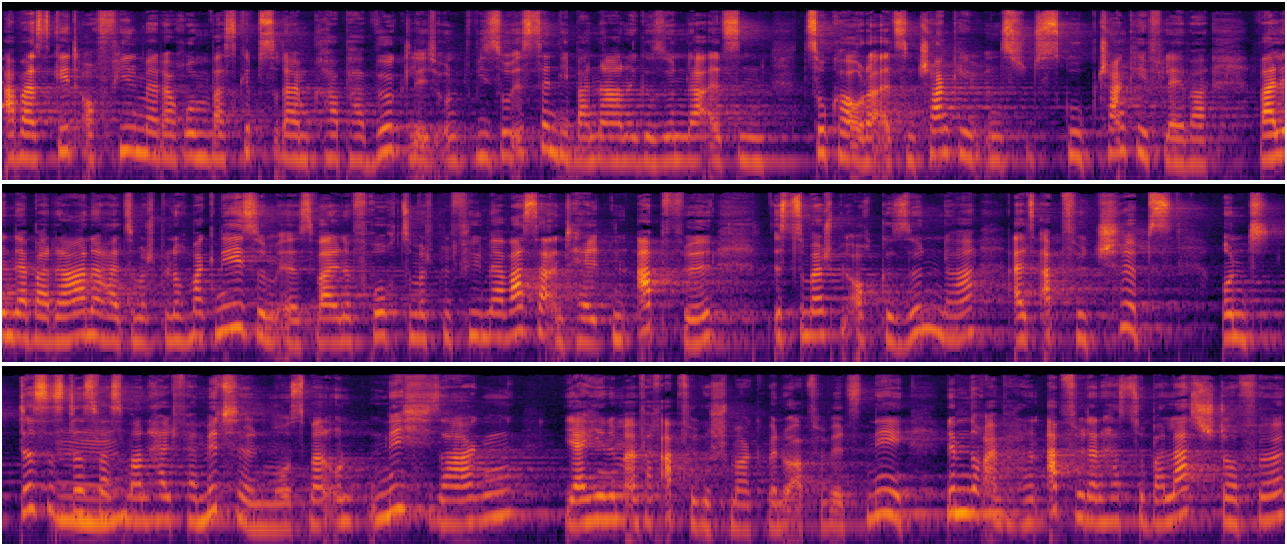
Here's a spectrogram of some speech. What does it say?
Aber es geht auch viel mehr darum, was gibst du deinem Körper wirklich und wieso ist denn die Banane gesünder als ein Zucker oder als ein, Chunky, ein Scoop Chunky Flavor? Weil in der Banane halt zum Beispiel noch Magnesium ist, weil eine Frucht zum Beispiel viel mehr Wasser enthält. Ein Apfel ist zum Beispiel auch gesünder als Apfelchips. Und das ist mhm. das, was mhm. man halt vermitteln muss. Man, und nicht sagen, ja, hier nimm einfach Apfelgeschmack, wenn du Apfel willst. Nee, nimm doch einfach einen Apfel, dann hast du Ballaststoffe,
